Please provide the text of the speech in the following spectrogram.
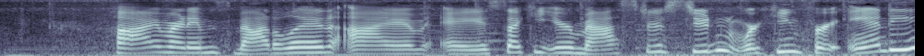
Hi, my name is Madelynn. I am a second year master's student working for Andy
